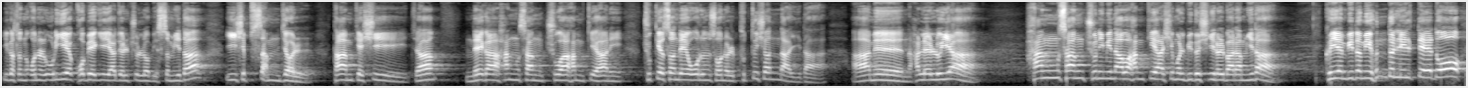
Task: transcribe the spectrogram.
이것은 오늘 우리의 고백이어야 될 줄로 믿습니다. 23절 다 함께 시작. 내가 항상 주와 함께하니 주께서 내 오른손을 붙드셨나이다. 아멘. 할렐루야. 항상 주님이 나와 함께 하심을 믿으시기를 바랍니다. 그의 믿음이 흔들릴 때에도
